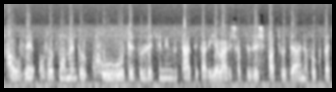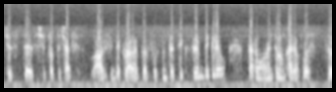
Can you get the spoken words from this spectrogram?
Au, ve- a fost momentul cu testul de senilitate, care el are 74 de ani, a făcut acest test și totuși ar fi, ar fi declarat că a fost un test extrem de greu, dar în momentul în care a fost uh,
